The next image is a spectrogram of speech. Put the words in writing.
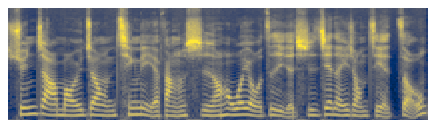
寻找某一种清理的方式。然后我有我自己的时间的一种节奏，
